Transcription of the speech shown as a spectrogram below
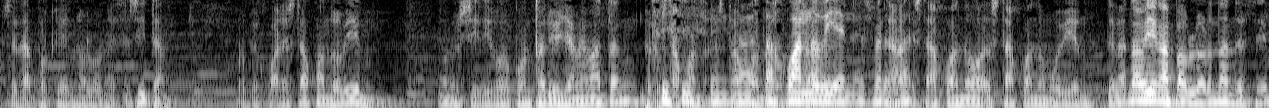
será porque no lo necesitan. Porque Juan está jugando bien. Bueno, si digo lo contrario ya me matan, pero sí, está, sí, jugando, sí. está, No, jugando, está jugando bien, es verdad. Está, jugando, está jugando muy bien. De verdad bien a Pablo Hernández, ¿eh?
